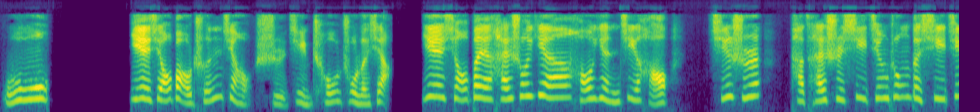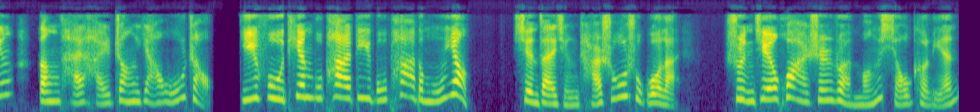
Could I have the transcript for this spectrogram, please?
呜呜，叶小宝唇角使劲抽搐了下。叶小贝还说叶安好演技好，其实他才是戏精中的戏精，刚才还张牙舞爪，一副天不怕地不怕的模样。现在警察叔叔过来。瞬间化身软萌小可怜，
